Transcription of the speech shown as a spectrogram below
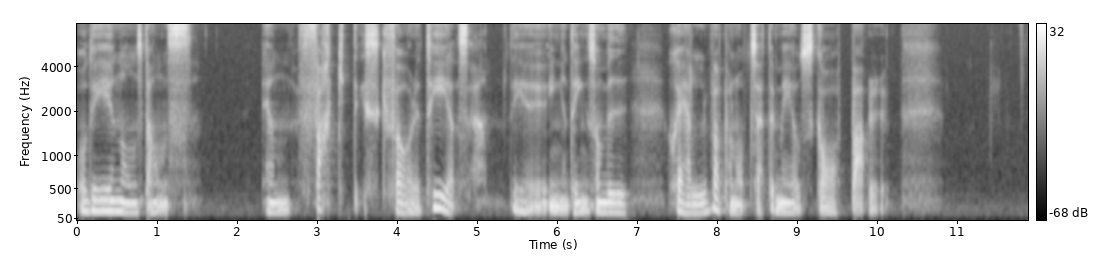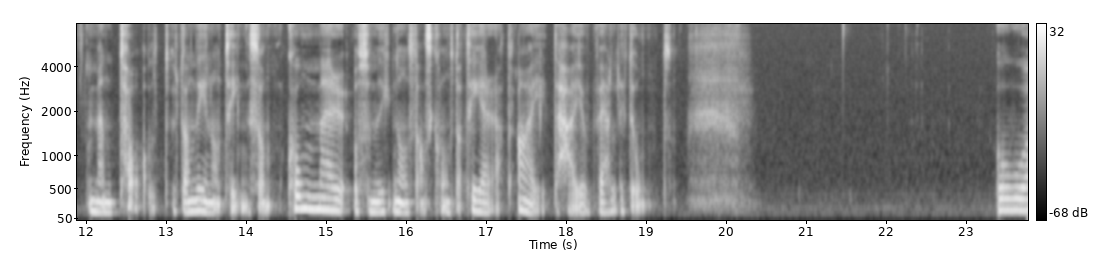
Och det är någonstans en faktisk företeelse. Det är ingenting som vi själva på något sätt är med och skapar mentalt. Utan det är någonting som kommer och som vi någonstans konstaterar att aj, det här gör väldigt ont. Och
